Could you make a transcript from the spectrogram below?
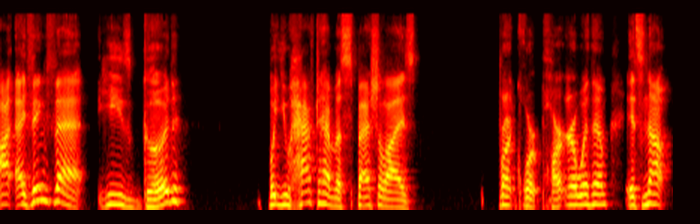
I, I think that he's good, but you have to have a specialized front court partner with him. It's not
